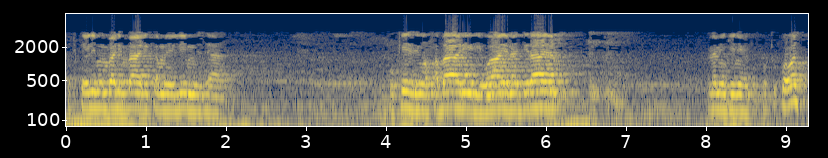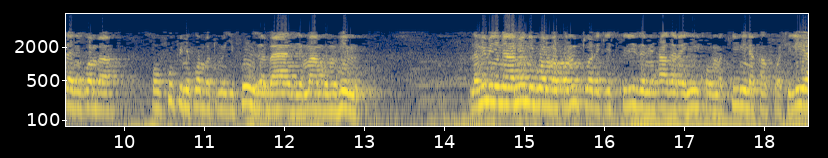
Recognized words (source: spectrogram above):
katika elimu mbalimbali kama elimu za upokezi wa habari riwaya na diraya na mengineyo. Kwa wastani kwamba kwa ufupi ni kwamba tumejifunza baadhi ya mambo muhimu na mimi ninaamini kwamba kwa mtu atakisikiliza mihadhara hii kwa umakini na kafuatilia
